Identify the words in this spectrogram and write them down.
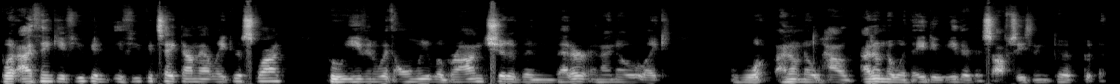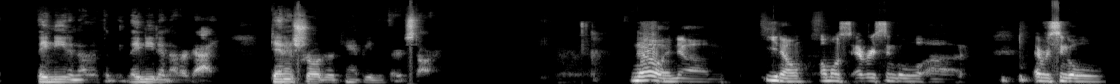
But I think if you could if you could take down that Lakers squad, who even with only LeBron should have been better, and I know like what I don't know how I don't know what they do either this offseason. They need another they need another guy. Dennis Schroeder can't be the third star. No, and um, you know, almost every single uh, every single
